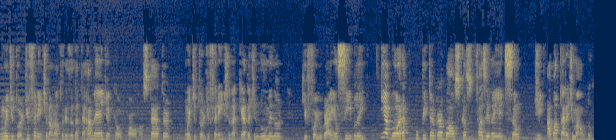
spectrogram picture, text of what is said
um editor diferente na Natureza da Terra-média, que é o Paul Hostetter, um editor diferente na Queda de Númenor, que foi o Ryan Sibley, e agora o Peter Grabowskas fazendo a edição de A Batalha de Maldon.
